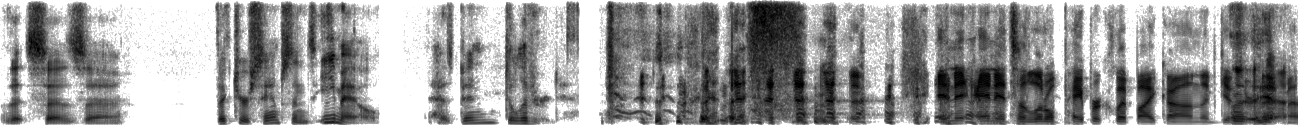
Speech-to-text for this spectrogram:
that says uh, Victor Sampson's email has been delivered. and it, and it's a little paperclip icon that gives her that Yeah.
